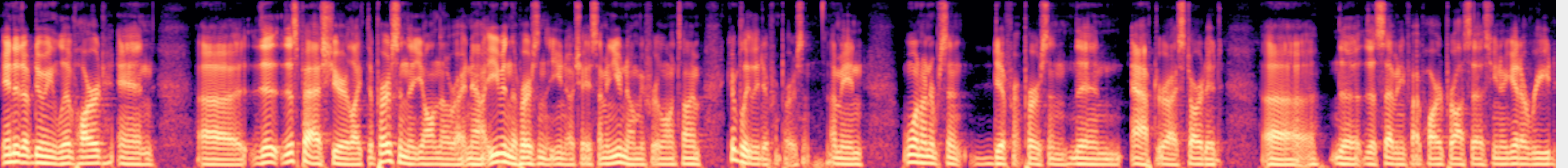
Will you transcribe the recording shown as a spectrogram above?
ended up doing live hard, and uh, th- this past year, like the person that y'all know right now, even the person that you know, Chase. I mean, you know me for a long time. Completely different person. I mean, 100% different person than after I started uh, the the 75 hard process. You know, you got to read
